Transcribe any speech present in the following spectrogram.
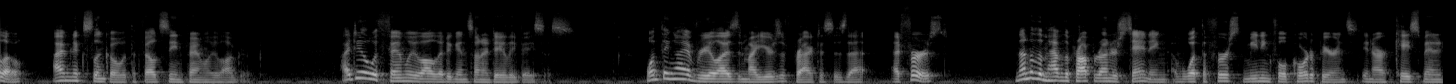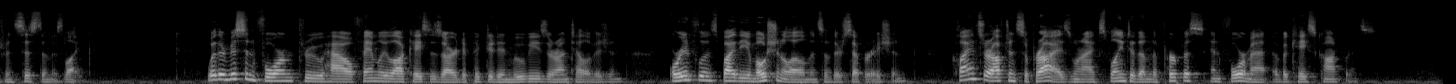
Hello, I'm Nick Slinko with the Feldstein Family Law Group. I deal with family law litigants on a daily basis. One thing I have realized in my years of practice is that, at first, none of them have the proper understanding of what the first meaningful court appearance in our case management system is like. Whether misinformed through how family law cases are depicted in movies or on television, or influenced by the emotional elements of their separation, clients are often surprised when I explain to them the purpose and format of a case conference.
